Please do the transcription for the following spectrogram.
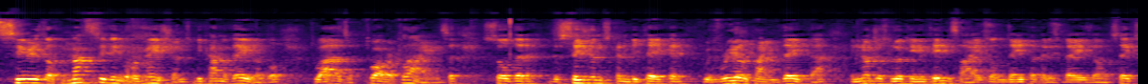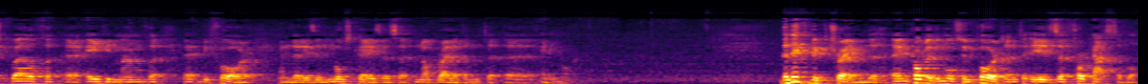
series of massive informations become available to us, to our clients, so that decisions can be taken with real-time data and not just looking at insights on data that is based on 6, 12, uh, 18 months uh, before, and that is in most cases uh, not relevant uh, anymore. The next big trend, and probably the most important, is forecastable.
